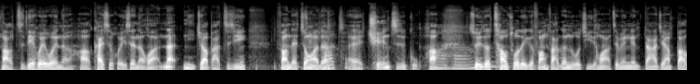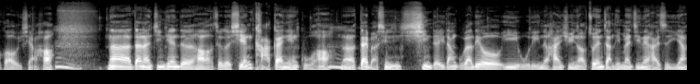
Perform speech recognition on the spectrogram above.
啊止跌回稳了，哈开始回升的话，那你就要把资金放在重要的再调整诶全指股哈。所以说操作的一个方法跟逻辑的话，这边跟大家报告一下哈。嗯那当然，今天的哈这个显卡概念股哈，嗯那代表性性的一档股票六一五零的汉讯啊，昨天涨停板，今天还是一样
